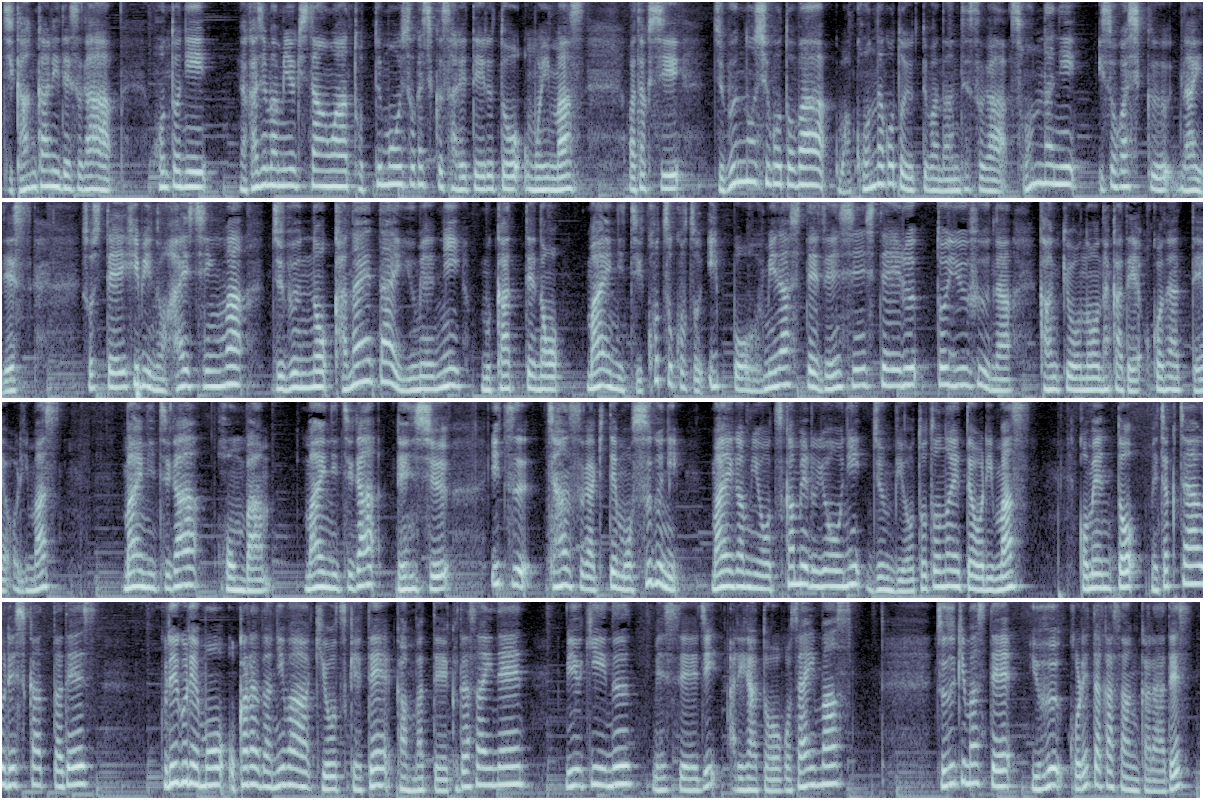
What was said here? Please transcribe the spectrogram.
時間管理ですが本当に中島みゆきさんはとってもお忙しくされていると思います。私自分の仕事は、まあ、こんなこと言ってはなんですがそんなに忙しくないです。そして日々の配信は自分の叶えたい夢に向かっての毎日コツコツ一歩を踏み出して前進しているというふうな環境の中で行っております。毎日が本番。毎日が練習。いつチャンスが来てもすぐに前髪をつかめるように準備を整えております。コメントめちゃくちゃ嬉しかったです。くれぐれもお体には気をつけて頑張ってくださいね。みゆき犬メッセージありがとうございます。続きまして、ゆふこれたかさんからです。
